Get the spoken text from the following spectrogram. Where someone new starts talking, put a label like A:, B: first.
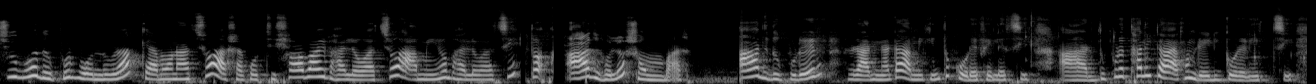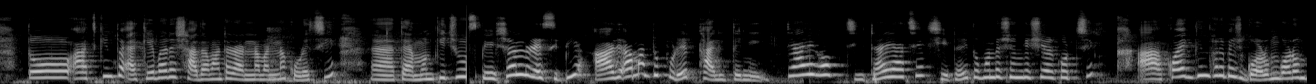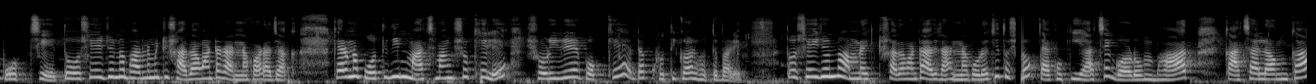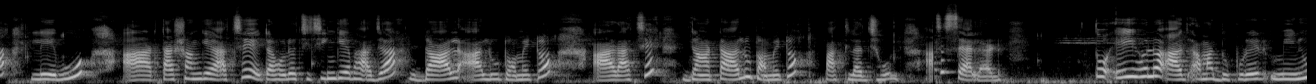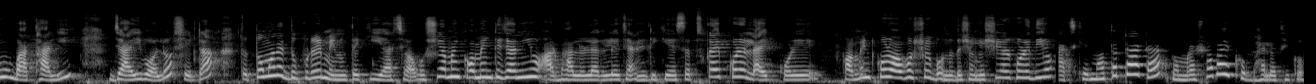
A: শুভ দুপুর বন্ধুরা, কেমন আছো? আশা করছি সবাই ভালো আছো, আমিও ভালো আছি। তো আজ হলো সোমবার। আজ দুপুরের রান্নাটা আমি কিন্তু করে ফেলেছি। আর দুপুরের থালিটা এখন রেডি করে নিচ্ছি। তো আজ কিন্তু একেবারে সাদামাটা রান্নাবান্না করেছি। তেমন কিছু স্পেশাল রেসিপি আজ আমার দুপুরের থালিতে নেই। যাই হোক, যেটাই আছে সেটাই তোমাদের সঙ্গে শেয়ার করছি। আর কয়েকদিন ধরে বেশ গরম গরম পড়ছে, তো সেই জন্য ভাবলাম একটু সাদামাটা রান্না করা যাক। কেননা প্রতিদিন মাছ মাংস খেলে শরীরের পক্ষে এটা ক্ষতিকর হতে পারে। তো সেই জন্য আমরা একটু সাদামাটা আজ রান্না করেছি। তো দেখো কি আছে, গরম ভাত, কাঁচা লঙ্কা, লেবু, আর তার সঙ্গে আছে এটা হলো চিচিঙ্গে ভাজা, ডাল, আলু, টমেটো, আর আছে ডাঁটা আলু, টমেটো, পাতলা ঝোল, আছে স্যালাড। তো এই হলো আজ আমার দুপুরের মেনু বা থালি, যাই বলো সেটা। তো তোমাদের দুপুরের মেনুতে কি আছে অবশ্যই আমায় কমেন্টে জানিও, আর ভালো লাগলে চ্যানেলটিকে সাবস্ক্রাইব করে, লাইক করে, কমেন্ট করো অবশ্যই, বন্ধুদের সঙ্গে শেয়ার করে দিও। আজকের মতো টাটা, তোমরা সবাই খুব ভালো থেকো।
